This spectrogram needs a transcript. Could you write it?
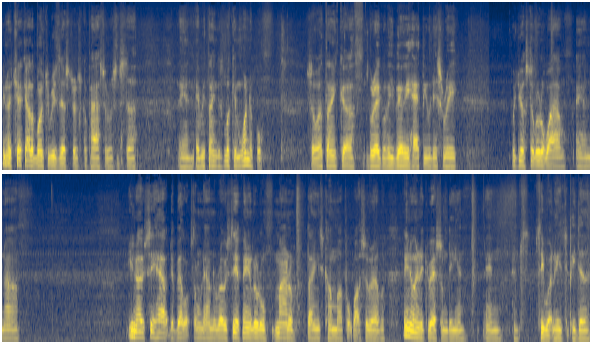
You know check out a bunch of resistors capacitors and stuff and everything is looking wonderful. So I think uh, Greg will be very happy with this rig for just a little while and uh, you know, see how it develops on down the road. See if any little minor things come up or whatsoever. You know, and address them then and, and see what needs to be done.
